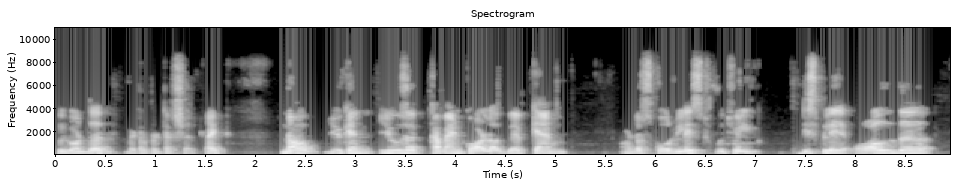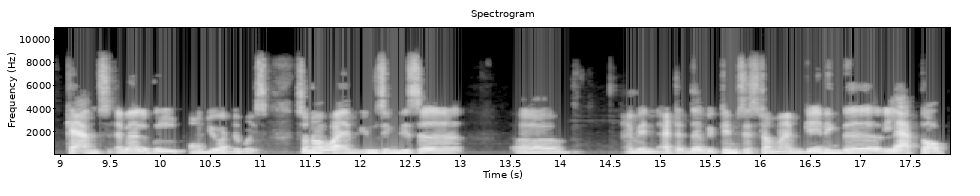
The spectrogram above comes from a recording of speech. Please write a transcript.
we got the better shell right now you can use a command called webcam underscore list which will display all the cams available on your device. So now i am using this uh, uh, i mean at the victim system. I'm gaining the laptop.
